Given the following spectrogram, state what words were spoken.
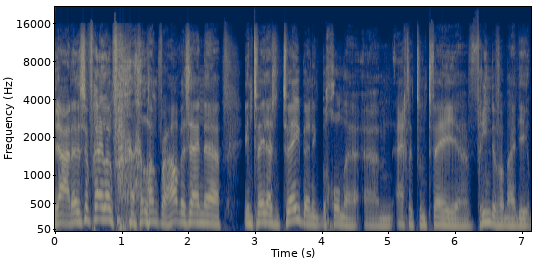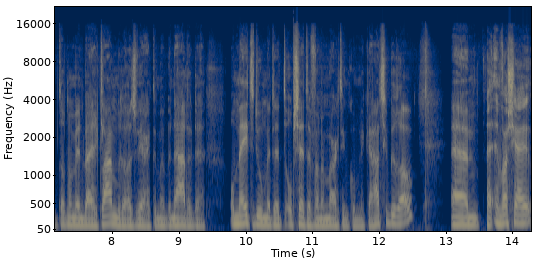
Ja, dat is een vrij lang, lang verhaal. We zijn uh, in 2002 ben ik begonnen. Um, eigenlijk toen twee uh, vrienden van mij die op dat moment bij reclamebureaus werkten, me benaderden om mee te doen met het opzetten van een marketingcommunicatiebureau. Um, en was jij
